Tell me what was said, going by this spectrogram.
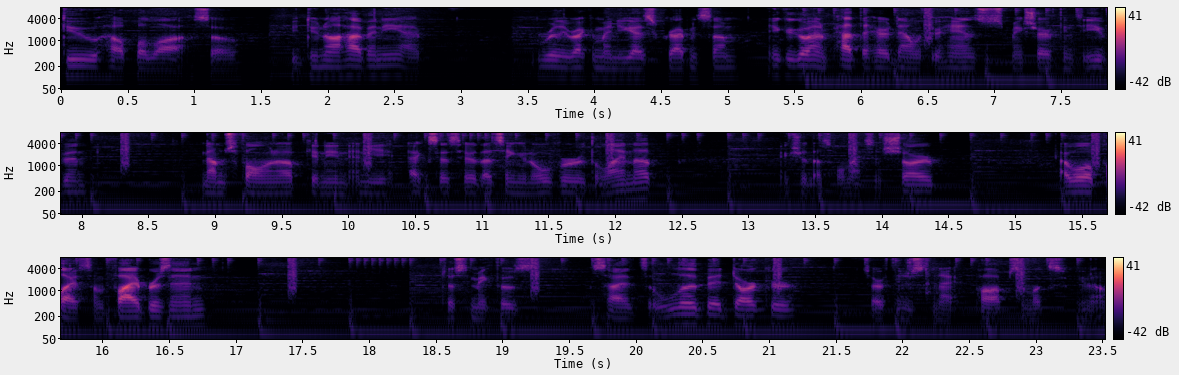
Do help a lot, so if you do not have any, I really recommend you guys grabbing some. You could go ahead and pat the hair down with your hands, just make sure everything's even. Now I'm just following up, getting any excess hair that's hanging over the lineup. Make sure that's all nice and sharp. I will apply some fibers in, just to make those sides a little bit darker, so everything just pops and looks, you know,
